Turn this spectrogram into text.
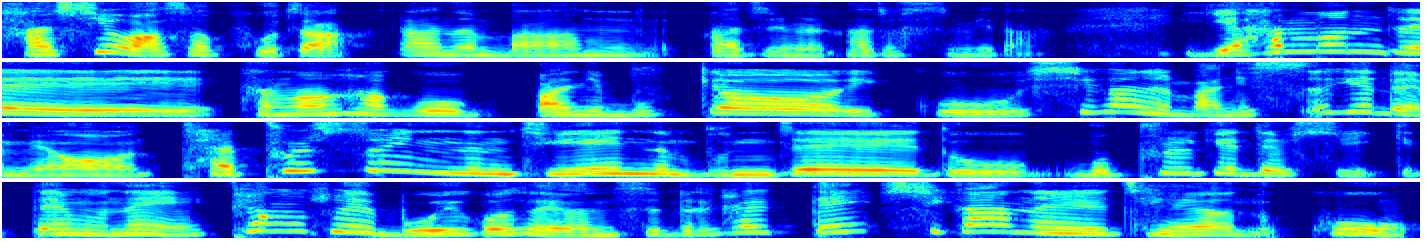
다시 와서 보자라는 마음가짐을 가졌습니다. 이게 한 문제에 당황하고 많이 묶여 있고 시간을 많이 쓰게 되면 잘 풀 수 있는 뒤에 있는 문제도 못 풀게 될 수 있기 때문에 평소에 모의고사 연습을 할 때 시간을 재어놓고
